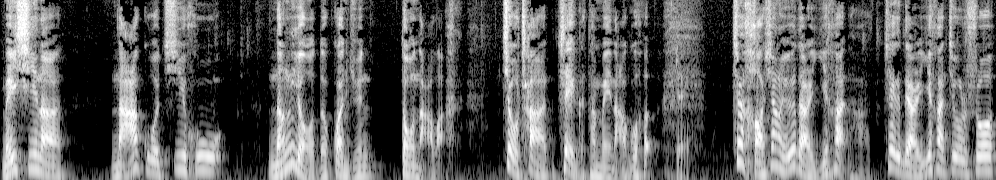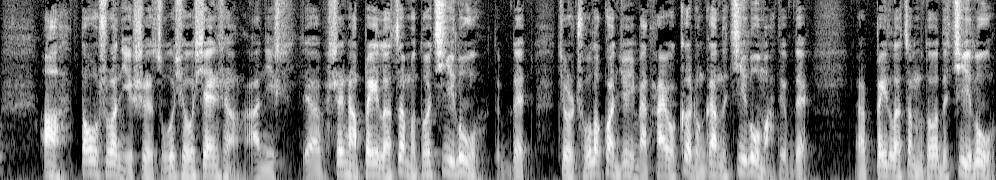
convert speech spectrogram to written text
梅西呢拿过几乎能有的冠军都拿了，就差这个他没拿过。对。这好像有点遗憾哈，这个点遗憾就是说啊，都说你是足球先生啊，你呃身上背了这么多记录，对不对？就是除了冠军以外，他还有各种各样的记录嘛，对不对？呃，背了这么多的记录。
